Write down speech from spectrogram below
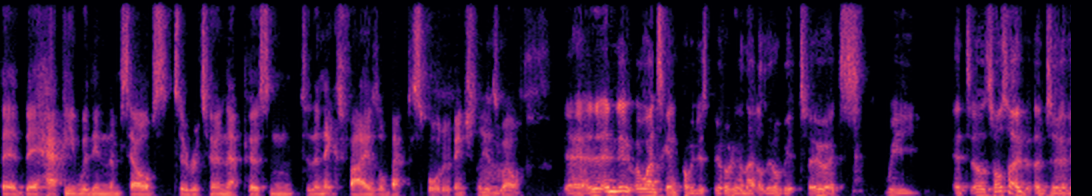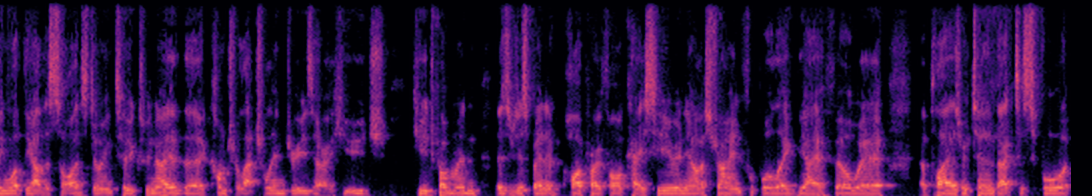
they're, they're happy within themselves to return that person to the next phase or back to sport eventually mm. as well. Yeah, and, and, once again, probably just building on that a little bit too. It's we it's, it's also observing what the other side's doing too, because we know the contralateral injuries are a huge huge problem. And there's just been a high profile case here in our Australian Football League, the AFL, where a player's returned back to sport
